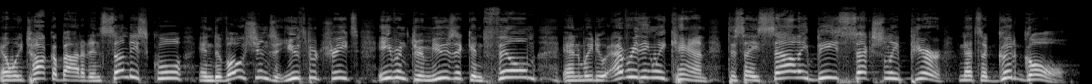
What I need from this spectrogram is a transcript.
and we talk about it in Sunday school, in devotions, at youth retreats, even through music and film, and we do everything we can to say, Sally, be sexually pure. And that's a good goal.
